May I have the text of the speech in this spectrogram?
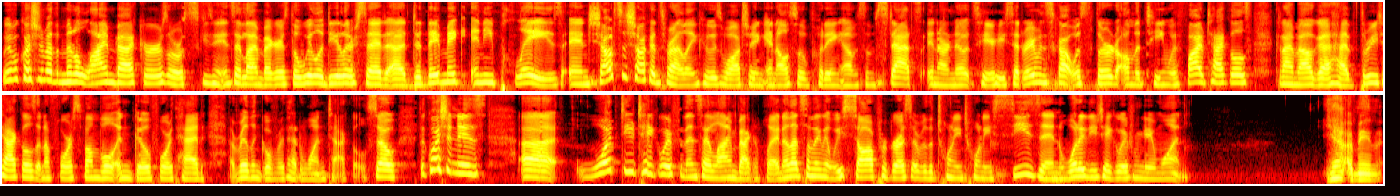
We have a question about the middle linebackers, or excuse me, inside linebackers. The Wheeler Dealer said, uh, "Did they make any plays?" And shouts to Shotgun Spratling, who is watching and also putting um, some stats in our notes here. He said Raymond Scott was third on the team with five tackles. Kana'i Mauga had three tackles and a forced fumble, and Goforth had uh, Ralen Goforth had one tackle. So the question is, uh, what do you take away from the inside linebacker play? I know that's something that we saw progress over the 2020 season. What did you take away from Game One? Yeah, I mean,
